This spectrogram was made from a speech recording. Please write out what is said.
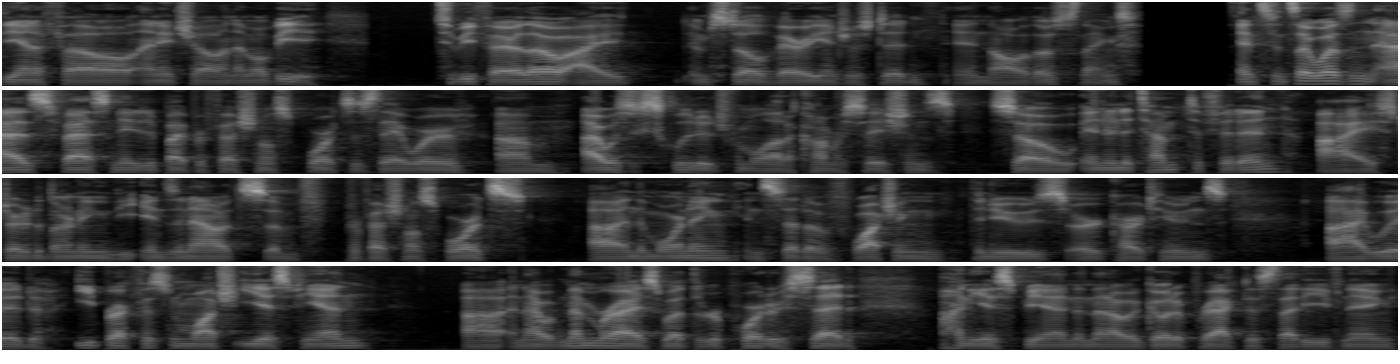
the NFL, NHL, and MLB. To be fair, though, I am still very interested in all of those things. And since I wasn't as fascinated by professional sports as they were, um, I was excluded from a lot of conversations. So, in an attempt to fit in, I started learning the ins and outs of professional sports uh, in the morning instead of watching the news or cartoons. I would eat breakfast and watch ESPN, uh, and I would memorize what the reporters said on ESPN, and then I would go to practice that evening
